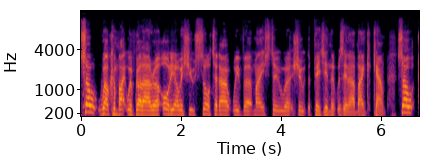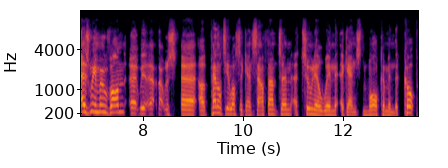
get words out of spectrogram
So, welcome back. We've got our uh, audio issues sorted out. We've uh, managed to uh, shoot the pigeon that was in our bank account. So, as we move on, uh, we, uh, that was uh, a penalty loss against Southampton, a 2 0 win against Morecambe in the Cup,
